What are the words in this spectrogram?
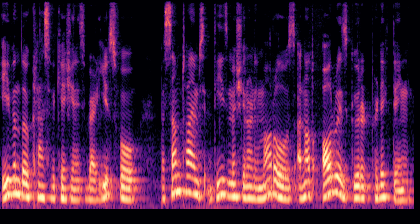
Even though classification is very useful, but sometimes these machine learning models are not always good at predicting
